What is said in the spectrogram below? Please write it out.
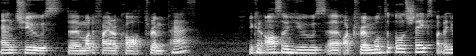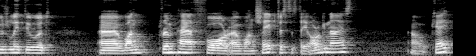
and choose the modifier called trim path. You can also use uh, or trim multiple shapes, but I usually do it uh, one trim path for uh, one shape just to stay organized. Okay.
